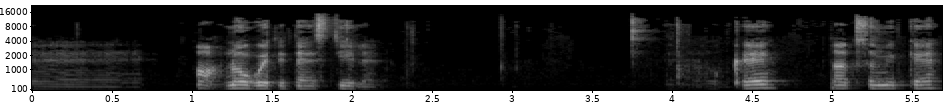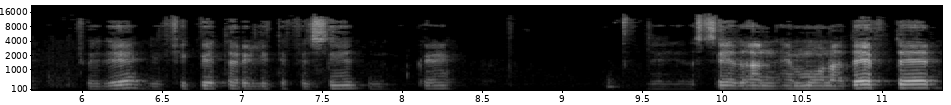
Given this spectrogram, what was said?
Eh, ja, något i den stilen. Okej, Okej, tack så mycket för det. Vi fick veta det lite för sent. Okay. Eh, Sedan en månad efter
